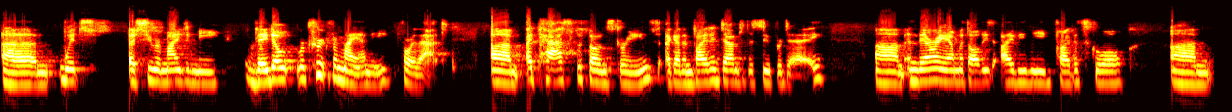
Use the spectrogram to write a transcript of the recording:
um, which, as she reminded me, they don't recruit from Miami for that. Um, I passed the phone screens. I got invited down to the super day. Um, and there I am with all these Ivy League private school, um,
